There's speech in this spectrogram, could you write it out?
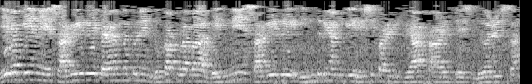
ඒ වගේම මේ ශාරීරික පැවැත්ම තුළින් දුකක් ලබා දෙන්නේ ශාරීරික ඉන්ද්‍රියන්ගේ ඍෂිපරිදි ක්‍රියාකාරීත්වයේ සිදුවන නිසා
